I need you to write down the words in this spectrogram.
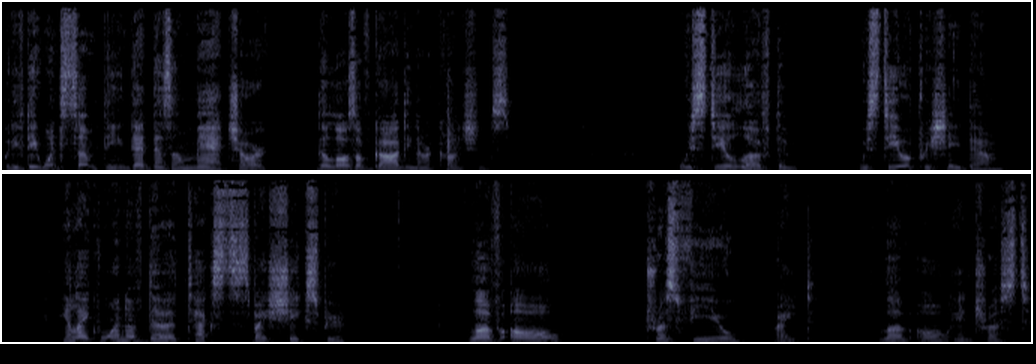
But if they want something that doesn't match our the laws of God in our conscience, we still love them. We still appreciate them. And like one of the texts by Shakespeare, love all, trust few, right? Love all and trust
